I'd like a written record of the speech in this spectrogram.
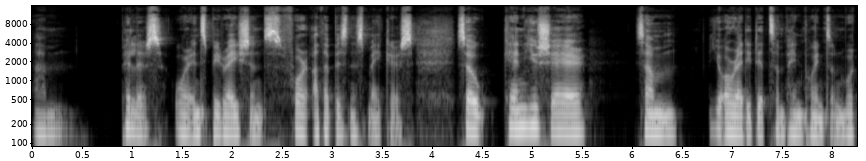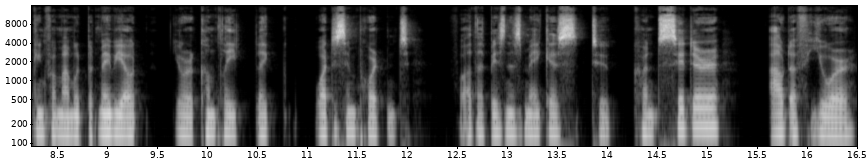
um, pillars or inspirations for other business makers. So, can you share some? you already did some pain points on working for Mammut, but maybe your complete like what is important for other business makers to consider out of your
